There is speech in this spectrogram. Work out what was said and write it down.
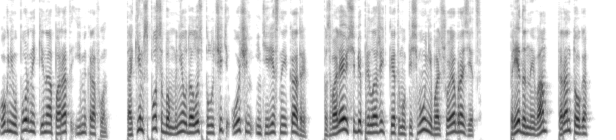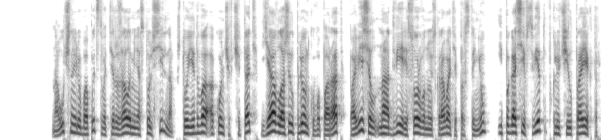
огнеупорный киноаппарат и микрофон. Таким способом мне удалось получить очень интересные кадры. Позволяю себе приложить к этому письму небольшой образец. Преданный вам Тарантога. Научное любопытство терзало меня столь сильно, что, едва окончив читать, я вложил пленку в аппарат, повесил на двери сорванную с кровати простыню и, погасив свет, включил проектор.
